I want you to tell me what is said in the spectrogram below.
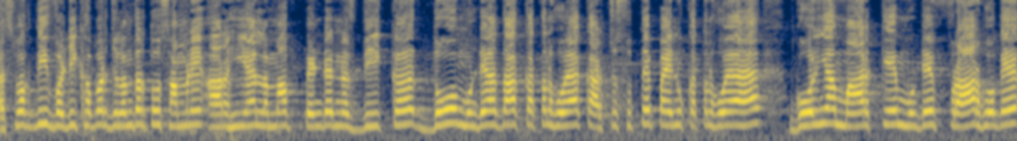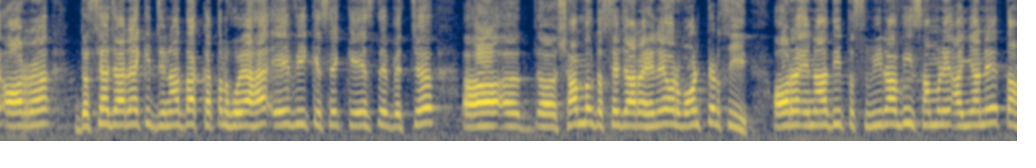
ਇਸ ਵਕਤ ਦੀ ਵੱਡੀ ਖਬਰ ਜਲੰਧਰ ਤੋਂ ਸਾਹਮਣੇ ਆ ਰਹੀ ਹੈ। ਲੰਮਾ ਪਿੰਡ ਨਜ਼ਦੀਕ ਦੋ ਮੁੰਡਿਆਂ ਦਾ ਕਤਲ ਹੋਇਆ। ਘਰ 'ਚ ਸੁੱਤੇ ਪਏ ਨੂੰ ਕਤਲ ਹੋਇਆ ਹੈ। ਗੋਲੀਆਂ ਮਾਰ ਕੇ ਮੁੰਡੇ ਫਰਾਰ ਹੋ ਗਏ ਔਰ ਦੱਸਿਆ ਜਾ ਰਿਹਾ ਹੈ ਕਿ ਜਿਨ੍ਹਾਂ ਦਾ ਕਤਲ ਹੋਇਆ ਹੈ, ਇਹ ਵੀ ਕਿਸੇ ਕੇਸ ਦੇ ਵਿੱਚ ਸ਼ਾਮਲ ਦੱਸੇ ਜਾ ਰਹੇ ਨੇ ਔਰ ਵਾਂਟਡ ਸੀ। ਔਰ ਇਹਨਾਂ ਦੀ ਤਸਵੀਰਾਂ ਵੀ ਸਾਹਮਣੇ ਆਈਆਂ ਨੇ। ਤਾਂ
